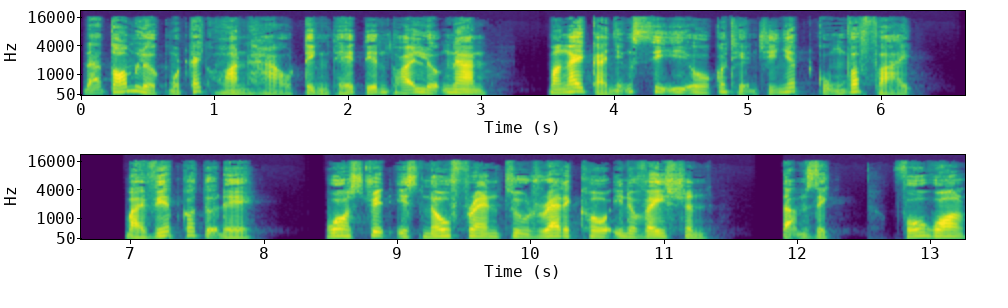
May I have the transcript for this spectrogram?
Đã tóm lược một cách hoàn hảo tình thế tiến thoái lưỡng nan mà ngay cả những CEO có thiện trí nhất cũng vấp phải. Bài viết có tựa đề Wall Street is no friend to radical innovation. Tạm dịch, phố Wall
